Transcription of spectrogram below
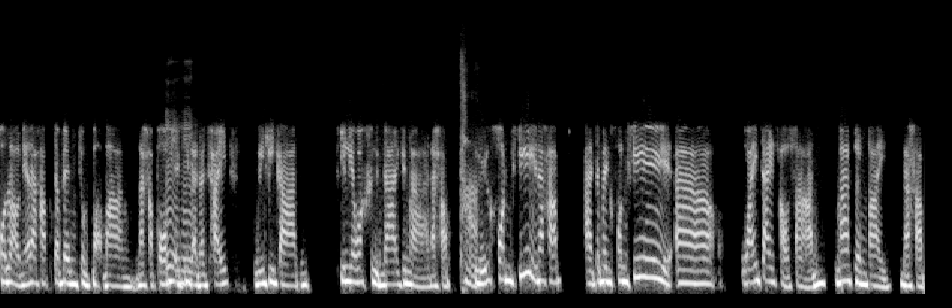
คนเหล่านี้แหละครับ จะเป็นจุดเปราะบางนะครับเพราะอืมบางทีอาจจะใช้วิธีการที่เรียกว่าคืนได้ขึ้นมานะครับค่ะหรือคนที่นะครับ อาจจะเป็นคนที่อ่าไว้ใจข่าวสารมากเกินไปนะครับ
